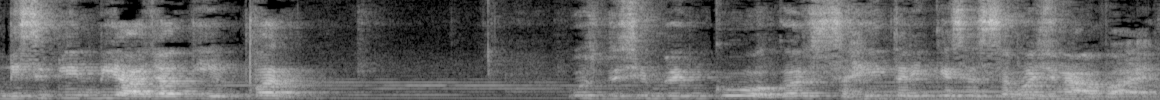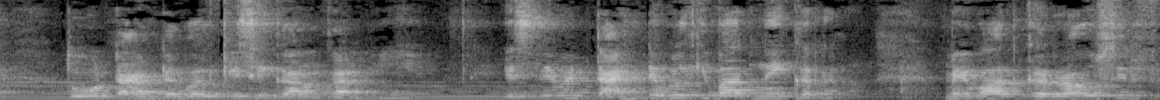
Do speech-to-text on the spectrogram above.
डिसिप्लिन भी आ जाती है, पर उस डिसिप्लिन को अगर सही तरीके से समझ ना पाए तो वो टाइम टेबल किसी काम का नहीं है। इसलिए मैं टाइम टेबल की बात नहीं कर रहा। मैं बात कर रहा हूँ, सिर्फ़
